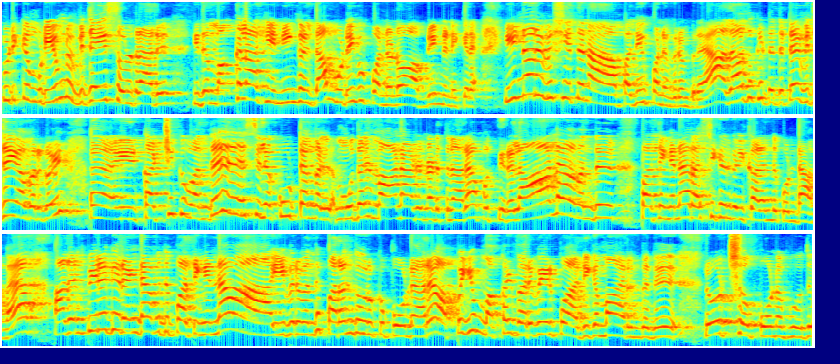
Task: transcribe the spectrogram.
பிடிக்க முடியும்னு விஜய் சொல்றாரு? இதை மக்களாகிய நீங்கள் தான் முடிவு பண்ணணும் அப்படின்னு நினைக்கிறேன். இன்னொரு விஷயத்தை நான் பதிவு பண்ண விரும்புறேன். அதாவது கிட்டத்தட்ட விஜய் அவர்கள் கட்சிக்கு வந்து சில கூட்டங்கள் முதல் மாநாடு நடத்தினாரு. அப்போ திரளான வந்து பாத்தீங்கன்னா ரசிகர்கள் கலந்து கொண்டாங்க. அதன் பிறகு இரண்டாவது பாத்தீங்கன்னா இவர் வந்து பரந்தூருக்கு போனாரு. அப்பயும் மக்கள் வரவேற்பு அதிகமா இருந்தது. ரோட் ஷோ போன போது.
